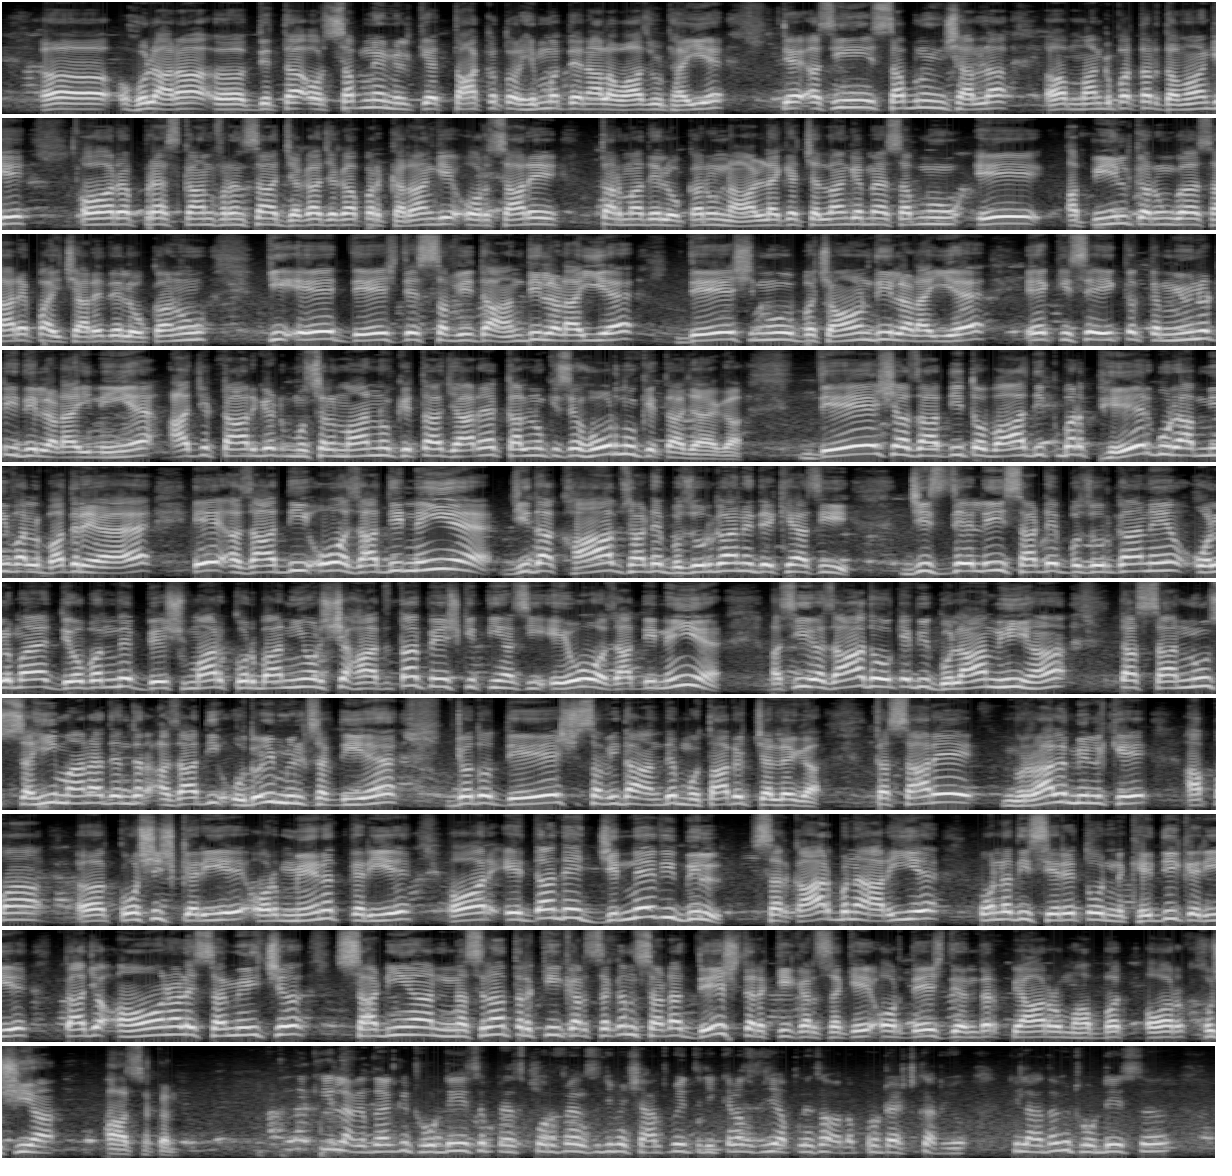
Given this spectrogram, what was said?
ਹੁਲਾਰਾ ਦਿੱਤਾ ਔਰ ਸਭ ਨੇ ਮਿਲ ਕੇ ਤਾਕਤ ਔਰ ਹਿੰਮਤ ਦੇ ਨਾਲ ਆਵਾਜ਼ ਉਠਾਈ ਹੈ। ਤੇ ਅਸੀਂ ਸਭ ਨੂੰ ਇਨਸ਼ਾਅੱਲਾ ਮੰਗ ਪੱਤਰ ਦਵਾਂਗੇ ਔਰ ਪ੍ਰੈਸ ਕਾਨਫਰੰਸਾਂ ਜਗ੍ਹਾ ਜਗ੍ਹਾ ਪਰ ਕਰਾਂਗੇ ਔਰ ਸਾਰੇ ਧਰਮਾਂ ਦੇ ਲੋਕਾਂ ਨੂੰ ਨਾਲ ਲੈ ਕੇ ਚੱਲਾਂਗੇ। ਮੈਂ ਸਭ ਨੂੰ ਇਹ ਅਪੀਲ ਕਰੂੰਗਾ ਸਾਰੇ ਭਾਈਚਾਰੇ ਦੇ ਲੋਕਾਂ ਨੂੰ ਕਿ ਇਹ ਦੇਸ਼ ਦੇ ਸੰਵਿਧਾਨ ਦੀ ਲੜਾਈ ਹੈ, ਦੇਸ਼ ਨੂੰ ਬਚਾਉਣ ਦੀ ਲੜਾਈ ਹੈ, ਇਹ ਕਿਸੇ ਇੱਕ ਕਮਿਊਨਿਟੀ ਦੀ ਲੜਾਈ ਨਹੀਂ ਹੈ। ਅੱਜ ਟਾਰਗੇਟ ਮੁਸਲਮਾਨ ਨੂੰ ਕੀਤਾ ਜਾ ਰਿਹਾ ਕੱਲ ਨੂੰ ਕਿਸੇ ਹੋਰ ਨੂੰ ਕੀਤਾ ਜਾਏਗਾ। ਦੇਸ਼ ਆਜ਼ਾਦੀ ਤੋਂ ਬਾਅਦ ਇੱਕ ਵਾਰ ਫੇਰ ਗੁਲਾਮੀ ਵੱਲ ਵੱਧ ਰਿਹਾ ਹੈ। ਇਹ ਆਜ਼ਾਦੀ, ਉਹ ਆਜ਼ਾਦੀ ਨਹੀਂ ਹੈ ਜਿਹਦਾ ਖਾਬ ਸਾਡੇ ਬਜ਼ੁਰਗਾਂ ਨੇ ਦੇਖਿਆ ਸੀ, ਜਿਸ ਦੇ ਲਈ ਸਾਡੇ ਬਜ਼ੁਰਗਾਂ ਨੇ ਉਲਮਾ ਦਿਓਬੰਦ ਨੇ ਬੇਸ਼ੁਮਾਰ ਕੁਰਬਾਨੀਆਂ ਔਰ ਸ਼ਹਾਦਤਾਂ ਪੇਸ਼ ਕੀਤੀਆਂ ਸੀ। ਇਹ ਉਹ ਆਜ਼ਾਦੀ ਨਹੀਂ ਹੈ। ਅਸੀਂ ਆਜ਼ਾਦ ਹੋ ਕੇ ਵੀ ਗੁਲਾਮ ਹੀ ਹਾਂ, ਤਾਂ ਸਾਨੂੰ ਸਹੀ ਮਾਨਾ ਦੇ ਅੰਦਰ ਆਜ਼ਾਦੀ ਉਦੋਂ ਹੀ ਮਿਲ ਸਕਦੀ ਹੈ ਜਦੋਂ ਦੇਸ਼ ਸੰਵਿਧਾਨ ਦੇ ਮੁਤਾਬਿਕ ਚੱਲੇਗਾ, ਤਾਂ ਸਾਰੇ ਰਲ ਮਿਲ ਕੇ ਆਪਾਂ ਕੋਸ਼ਿਸ਼ ਕਰੀਏ ਔਰ ਮਿਹਨਤ ਕਰੀਏ ਔਰ ਇਦਾਂ ਦੇ ਜਿੰਨੇ ਵੀ ਬਿੱਲ ਸਰਕਾਰ ਬਣਾ ਰਹੀ ਹੈ, ਉਹਨਾਂ ਦੀ ਸਿਰੇ ਤੋਂ ਨਖੇਦੀ ਕਰੀਏ ਤਾਂ ਜੋ ਆਉਣ ਵਾਲੇ ਸਮੇਂ 'ਚ ਸਾਡੀਆਂ ਨਸਲਾਂ ਤਰੱਕੀ ਕਰ ਸਕਣ, ਸਾਡਾ ਦੇਸ਼ ਤਰੱਕੀ ਕਰ ਸਕੇ ਔਰ ਦੇਸ਼ ਦੇ ਅੰਦਰ ਪਿਆਰ ਔਰ ਮੁਹੱਬਤ ਔਰ ਖੁਸ਼ੀਆਂ ਆ ਸਕਣ। ਕੀ ਲੱਗਦਾ ਕਿ ਤੁਹਾਡੇ ਇਸ ਪ੍ਰੈਸ ਕਾਨਫਰੰਸ ਜਿਵੇਂ ਸ਼ਾਂਤਮਈ ਤਰੀਕੇ ਨਾਲ ਤੁਸੀਂ ਆਪਣੇ ਹਿਸਾਬ ਨਾਲ ਪ੍ਰੋਟੈਸਟ ਕਰ ਰਹੇ ਹੋ? ਕੀ ਲੱਗਦਾ ਕਿ ਤੁਹਾਡੇ ਇਸ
